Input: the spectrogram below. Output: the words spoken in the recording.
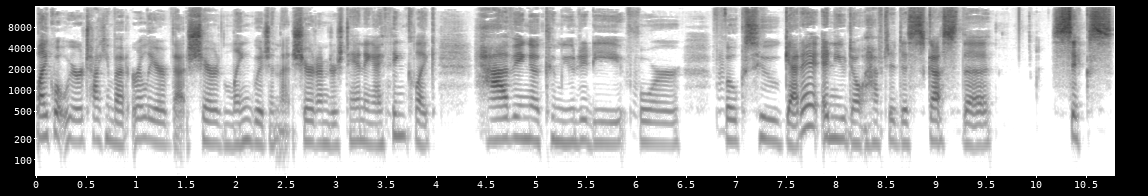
like what we were talking about earlier, of that shared language and that shared understanding, I think like having a community for folks who get it and you don't have to discuss the six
